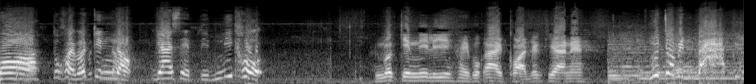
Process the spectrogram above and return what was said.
บอตู้ข่อยว่ากินดอก ยาเสพติดนี่โทษเห็นว่ากินนี่ลีให้พวกอ้ายกอดจักเทียแน่มึงจะเป็นบ้าพี่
